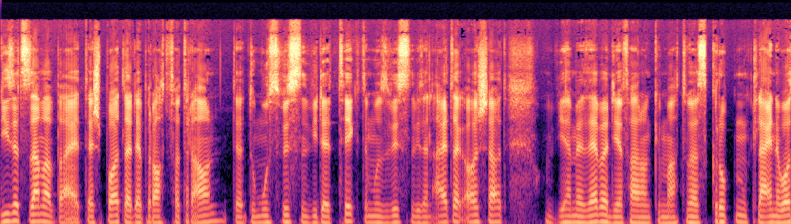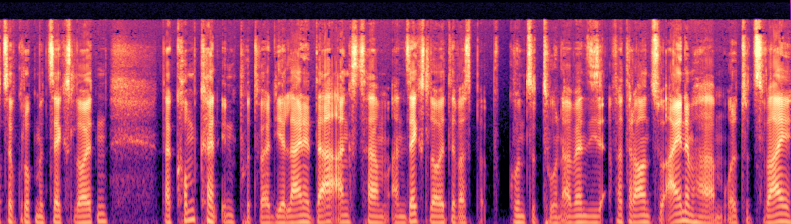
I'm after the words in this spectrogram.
dieser Zusammenarbeit, der Sportler, der braucht Vertrauen, der, du musst wissen, wie der tickt, du musst wissen, wie sein Alltag ausschaut. Und wir haben ja selber die Erfahrung gemacht, du hast Gruppen, kleine WhatsApp-Gruppen mit sechs Leuten, da kommt kein Input, weil die alleine da Angst haben, an sechs Leute was kundzutun. Aber wenn sie Vertrauen zu einem haben oder zu zwei,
